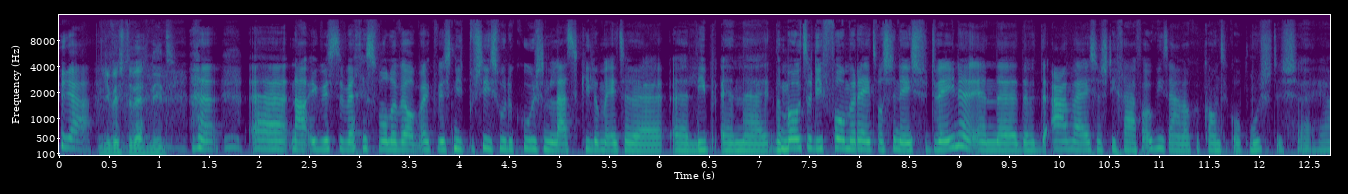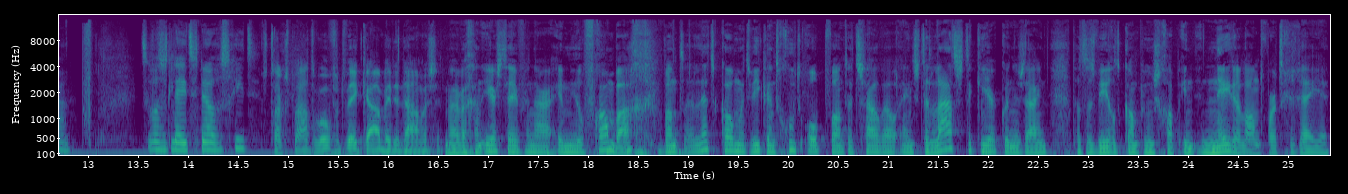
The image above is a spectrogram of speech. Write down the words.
ja. Je wist de weg niet? Uh, nou, ik wist de weg in Zwolle wel, maar ik wist niet precies hoe de koers in de laatste kilometer uh, liep. En de motor die voor me reed was ineens verdwenen. En de, de aanwijzers die gaven ook niet aan welke kant ik op moest. Dus ja... Toen was het leed snel geschied. Straks praten we over het WK bij de dames. Maar we gaan eerst even naar Emiel Frambach. Want let komend weekend goed op, want het zou wel eens de laatste keer kunnen zijn... dat het wereldkampioenschap in Nederland wordt gereden.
